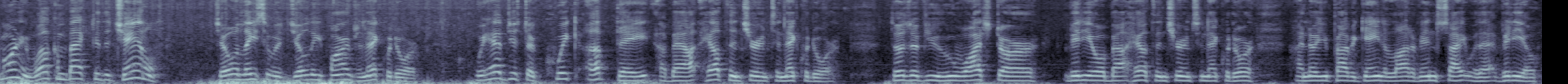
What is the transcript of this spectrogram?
morning. Welcome back to the channel. Joe and Lisa with Jolie Farms in Ecuador. We have just a quick update about health insurance in Ecuador. Those of you who watched our video about health insurance in Ecuador, I know you probably gained a lot of insight with that video.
